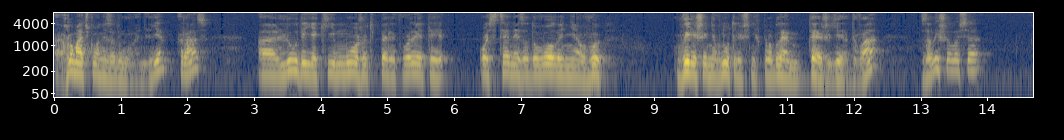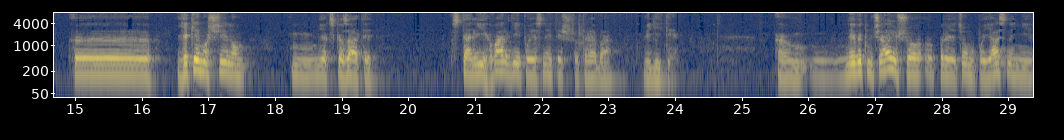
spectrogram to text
громадського незадоволення є раз. Люди, які можуть перетворити ось це незадоволення в вирішення внутрішніх проблем, теж є два. Залишилося е, якимось чином, як сказати, старій гвардії пояснити, що треба відійти. Ем, Не виключаю, що при цьому поясненні,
